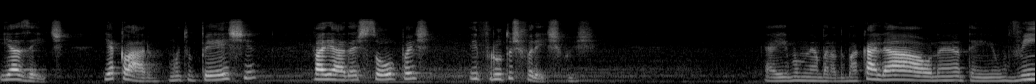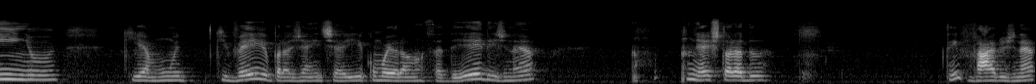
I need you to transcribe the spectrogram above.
e azeite. E é claro, muito peixe, variadas sopas e frutos frescos. Aí vamos lembrar do bacalhau, né? Tem o vinho, que é muito que veio para a gente aí como herança deles, né? E a história do. Tem vários, né?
